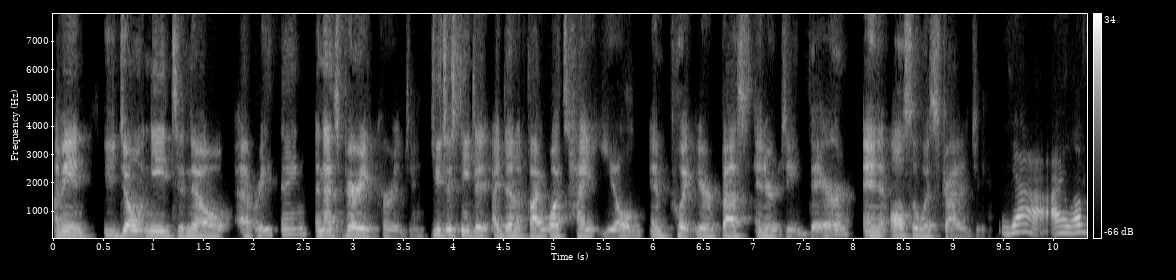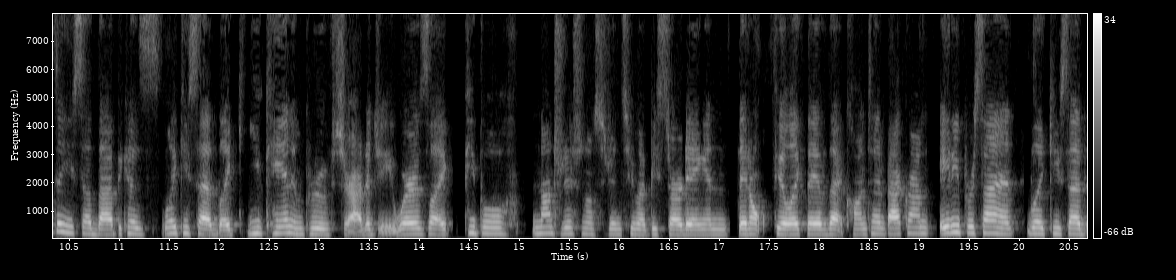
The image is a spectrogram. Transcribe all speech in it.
I mean, you don't need to know everything, and that's very encouraging. You just need to identify what's high yield and put your best energy there and also with strategy. Yeah, I love that you said that because, like you said, like you can improve strategy. Whereas, like people, non traditional students who might be starting and they don't feel like they have that content background, 80%, like you said,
